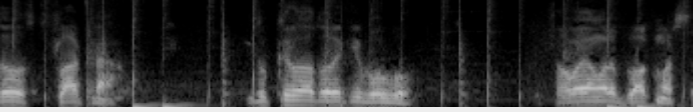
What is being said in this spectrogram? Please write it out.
দোস্ত ফ্ল্যাট না। দুঃখের কথা তোরে কি বলব? সবাই আমার ব্লক মারছে।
